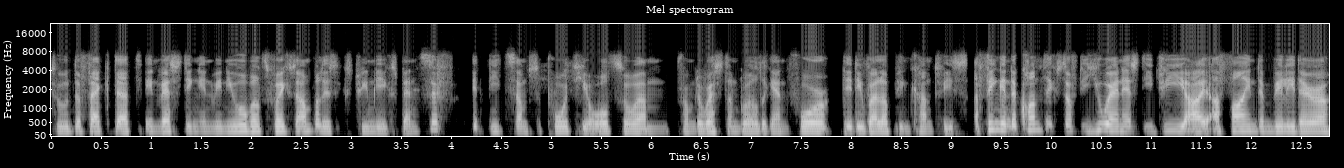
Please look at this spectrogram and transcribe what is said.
to the fact that investing in renewables for example is extremely expensive it needs some support here also um, from the Western world again for the developing countries. I think in the context of the UN SDG, I, I find them really they're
